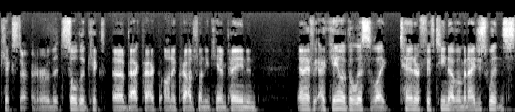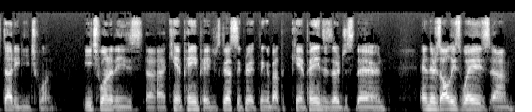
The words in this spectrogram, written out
Kickstarter that sold a kick, uh, backpack on a crowdfunding campaign, and and I, I came up with a list of like ten or fifteen of them, and I just went and studied each one, each one of these uh, campaign pages. That's the great thing about the campaigns is they're just there, and and there's all these ways um,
